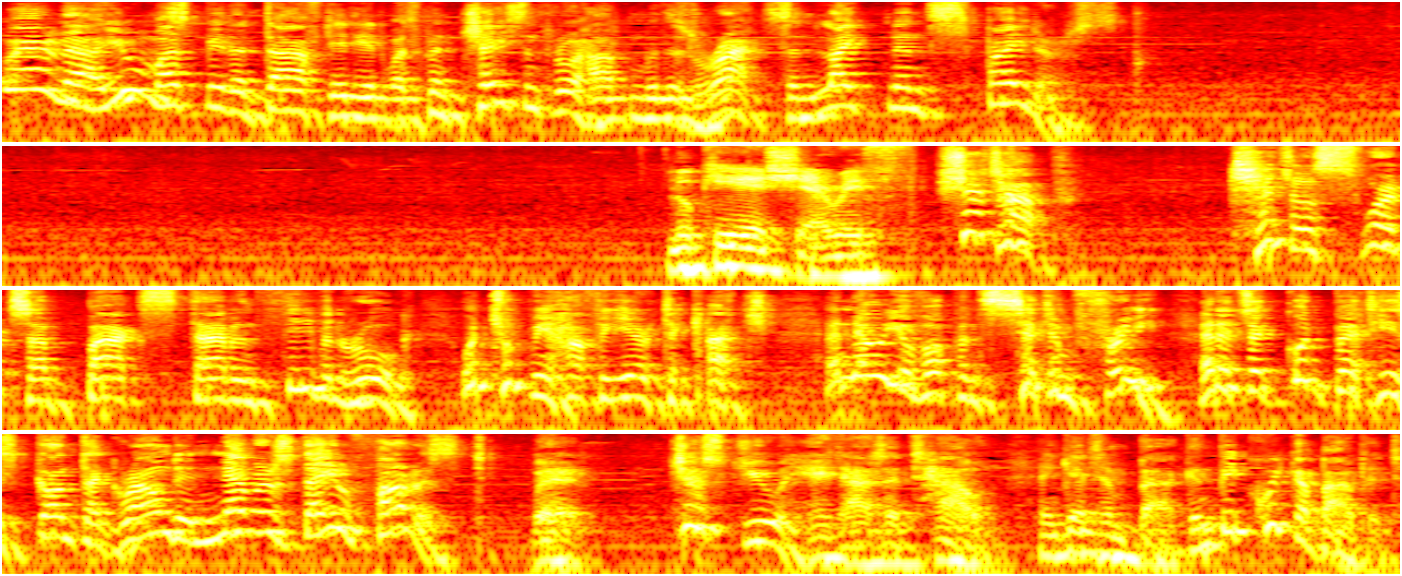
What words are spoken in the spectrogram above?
Well, now, you must be the daft idiot what's been chasing through Houton with his rats and lightning spiders. Look here, Sheriff. Shut up! Ketill Swart's a backstabbing, thieving rogue what took me half a year to catch. And now you've up and set him free, and it's a good bet he's gone to ground in Nevershade Forest. Well, just you head out of town and get him back, and be quick about it.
